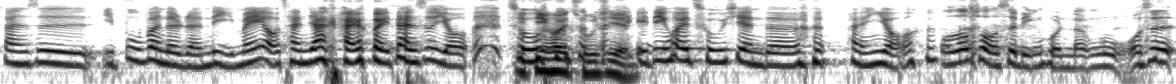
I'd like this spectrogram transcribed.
算是一部分的人力没有参加开会，但是有出一定会出现，一定会出现的 朋友。我都说我是灵魂人物，我是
